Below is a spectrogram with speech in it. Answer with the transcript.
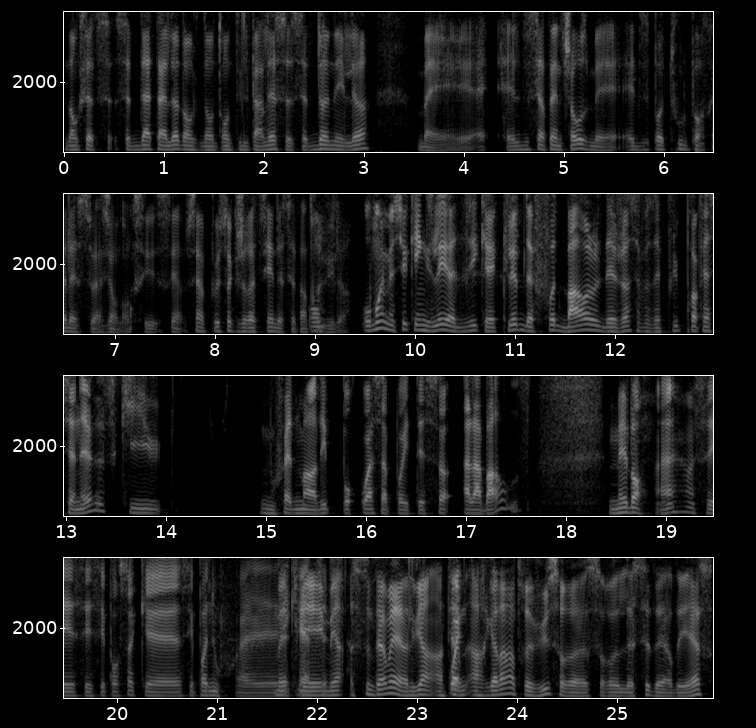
Donc, cette, cette data-là dont, dont il parlait, ce- cette donnée-là, ben, elle, elle dit certaines choses, mais elle ne dit pas tout le portrait de la situation. Donc, c'est un- peu ça que je retiens de cette entrevue-là. Au moins, M. Kingsley a dit que club de football, déjà, ça faisait plus professionnel, ce qui nous fait demander pourquoi ça n'a pas été ça à la base. Mais bon, hein, c'est pour ça que c'est pas nous, euh, les Mais, créatifs. mais- mais si tu me permets, Olivier, en, regardant l'entrevue sur, euh, sur le site de RDS,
